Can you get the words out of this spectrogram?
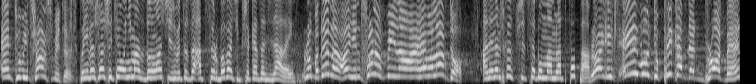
and to be transmitted. ponieważ nasze ciało nie ma zdolności, żeby to zaabsorbować i przekazać dalej. Right? But then in front of me now I have a laptop, Ale na przykład przed sobą mam laptopa right? It's able to pick up that broadband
